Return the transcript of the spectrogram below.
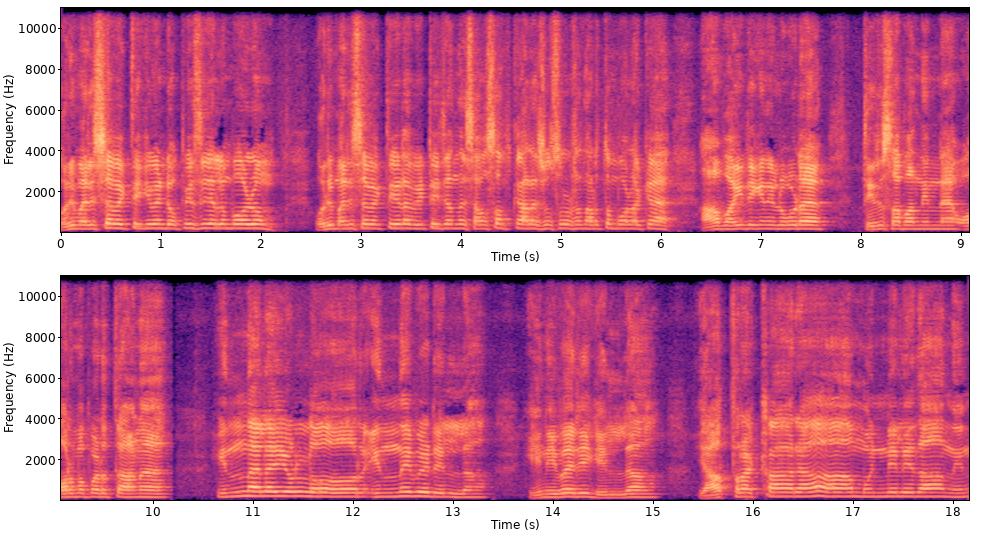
ഒരു മരിച്ച വ്യക്തിക്ക് വേണ്ടി ഒപ്പീസ് ചെല്ലുമ്പോഴും ഒരു മരിച്ച വ്യക്തിയുടെ വീട്ടിൽ ചെന്ന് ശവസംസ്കാര ശുശ്രൂഷ നടത്തുമ്പോഴൊക്കെ ആ വൈദികനിലൂടെ തിരുസഭ നിന്നെ ഓർമ്മപ്പെടുത്താണ്. ഇന്നലെയുള്ളോർ ഇന്നിവിടില്ല ഇനി വരികില്ല. യാത്രക്കാരാ മുന്നിലിതാ നിൻ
